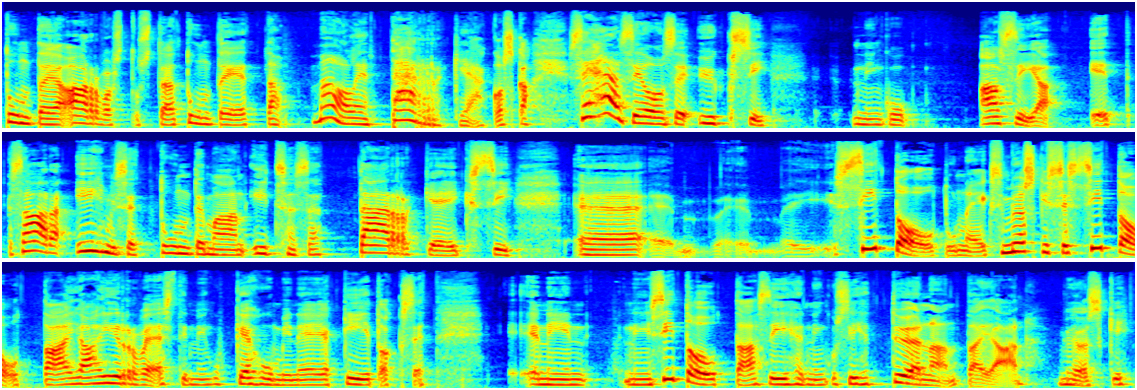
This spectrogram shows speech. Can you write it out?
tuntee arvostusta ja tuntee, että mä olen tärkeä, koska sehän se on se yksi niin kuin, asia, että saada ihmiset tuntemaan itsensä tärkeiksi, sitoutuneiksi. Myöskin se sitouttaa ihan hirveästi niin kuin kehuminen ja kiitokset niin, niin sitouttaa siihen, niin kuin siihen työnantajaan myöskin.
